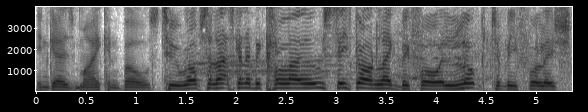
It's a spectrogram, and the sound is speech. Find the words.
In goes Mike and bowls two Robson. That's going to be close. He's gone leg before. It looked to be foolish.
